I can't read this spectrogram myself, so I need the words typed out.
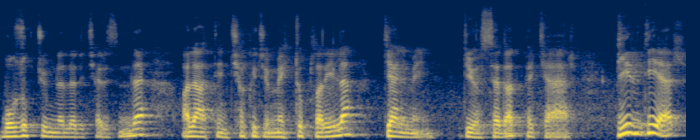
bozuk cümleler içerisinde Alaaddin Çakıcı mektuplarıyla gelmeyin diyor Sedat Peker. Bir diğer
